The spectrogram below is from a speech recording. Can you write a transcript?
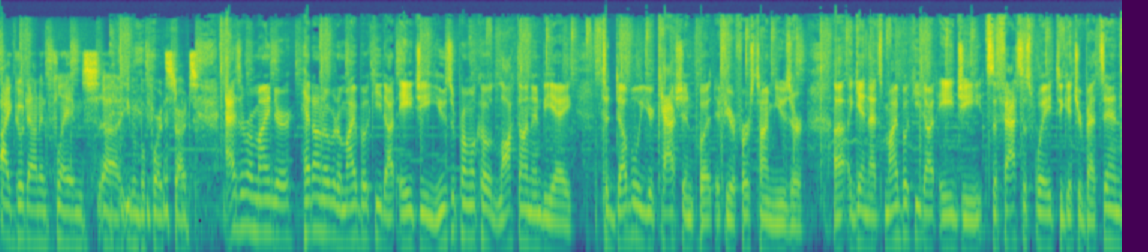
I go down in flames uh, even before it starts. As a reminder, head on over to mybookie.ag, use the promo code Locked On NBA to double your cash input if you're a first time user. Uh, again, that's mybookie.ag. It's the fastest way to get your bets in.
